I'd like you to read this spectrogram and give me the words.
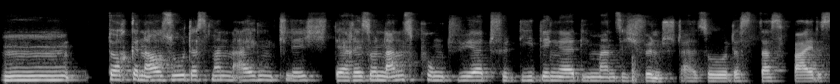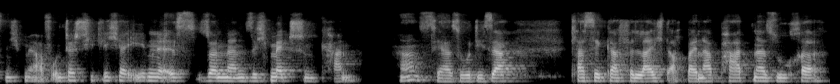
Mm, doch genau so, dass man eigentlich der Resonanzpunkt wird für die Dinge, die man sich wünscht. Also, dass das beides nicht mehr auf unterschiedlicher Ebene ist, sondern sich matchen kann. Das ist ja so dieser Klassiker vielleicht auch bei einer Partnersuche.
